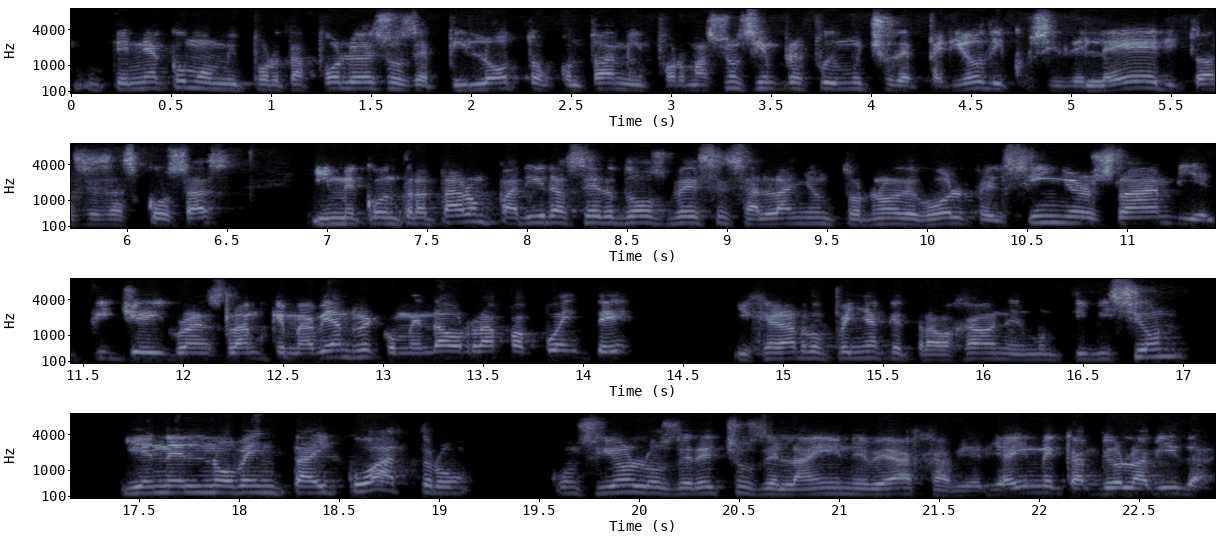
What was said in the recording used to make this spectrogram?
y tenía como mi portafolio esos de piloto con toda mi información, siempre fui mucho de periódicos y de leer y todas esas cosas y me contrataron para ir a hacer dos veces al año un torneo de golf, el Senior Slam y el PJ Grand Slam, que me habían recomendado Rafa Puente y Gerardo Peña, que trabajaban en Multivisión. Y en el 94 consiguieron los derechos de la NBA, Javier, y ahí me cambió la vida,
